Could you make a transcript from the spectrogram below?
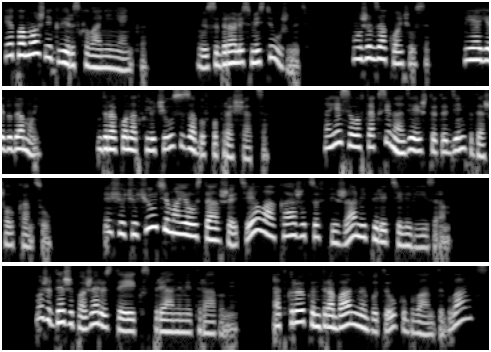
«Я помощник Вирского, а не нянька». «Вы собирались вместе ужинать?» «Ужин закончился. Я еду домой». Дракон отключился, забыв попрощаться. А я села в такси, надеясь, что этот день подошел к концу. Еще чуть-чуть, и мое уставшее тело окажется в пижаме перед телевизором. Может, даже пожарю стейк с пряными травами. Открою контрабандную бутылку Бланк де Бланкс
